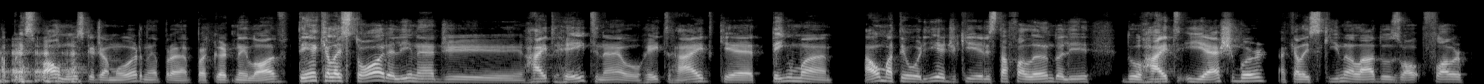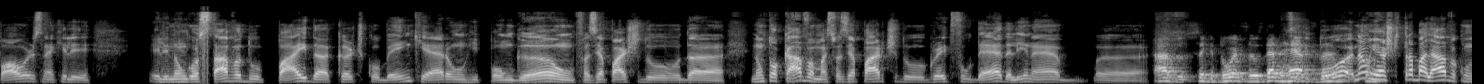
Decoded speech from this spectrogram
a principal música de amor, né? Para Courtney Love. Tem aquela história ali, né? De Hide Hate, né? O Hate Hide, que é tem uma há uma teoria de que ele está falando ali do Height e Ashburn, aquela esquina lá dos Flower Powers, né? Que ele ele não gostava do pai da Kurt Cobain, que era um ripongão, fazia parte do da não tocava, mas fazia parte do Grateful Dead ali, né? Uh, ah, dos seguidores, os Deadheads, seguidor... né? Não, e acho que trabalhava com,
